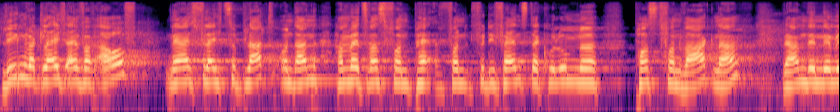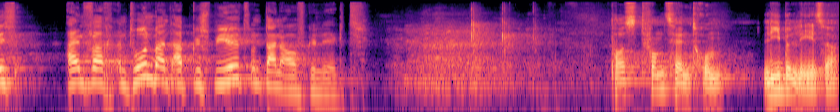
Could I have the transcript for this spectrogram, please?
Legen wir gleich einfach auf, naja, ist vielleicht zu platt und dann haben wir jetzt was von, von, für die Fans der Kolumne Post von Wagner. Wir haben den nämlich einfach ein Tonband abgespielt und dann aufgelegt. Post vom Zentrum. Liebe Leser,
